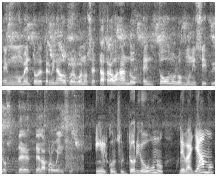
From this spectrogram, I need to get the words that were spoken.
en un momento determinado, pero bueno, se está trabajando en todos los municipios de, de la provincia. En el consultorio 1 de Bayamo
